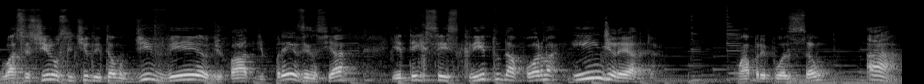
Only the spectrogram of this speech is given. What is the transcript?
o assistir no sentido então de ver, de fato, de presenciar, ele tem que ser escrito da forma indireta, com a preposição a.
